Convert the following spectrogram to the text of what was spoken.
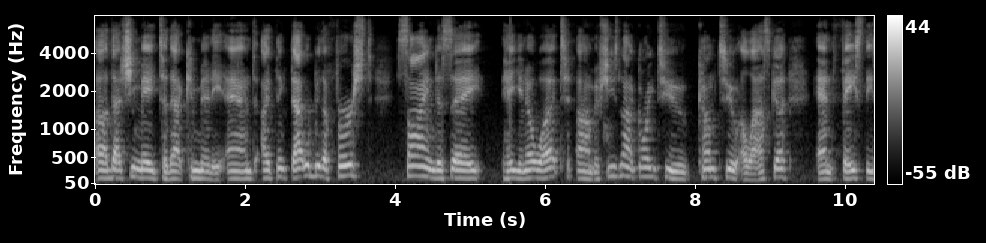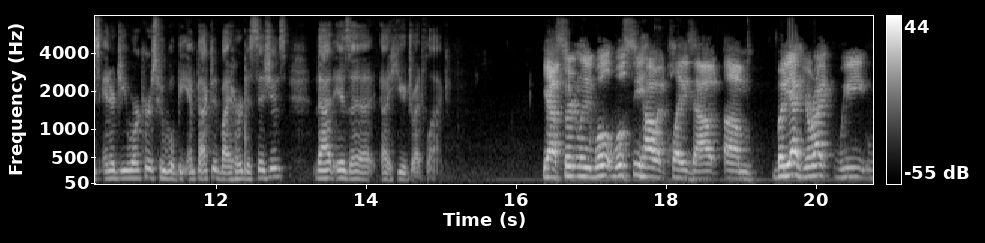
uh, that she made to that committee. And I think that will be the first sign to say, hey, you know what? Um, if she's not going to come to Alaska and face these energy workers who will be impacted by her decisions, that is a, a huge red flag. Yeah, certainly. We'll we'll see how it plays out. Um, but yeah, you're right. We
